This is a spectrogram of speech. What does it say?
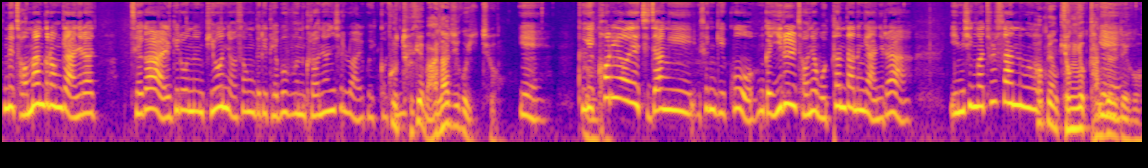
근데 저만 그런 게 아니라 제가 알기로는 비혼 여성들이 대부분 그런 현실로 알고 있거든요. 되게 많아지고 있죠. 예. 그게 그럼. 커리어에 지장이 생기고, 그러니까 일을 전혀 못 한다는 게 아니라 임신과 출산 후 하면 경력 단절되고.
